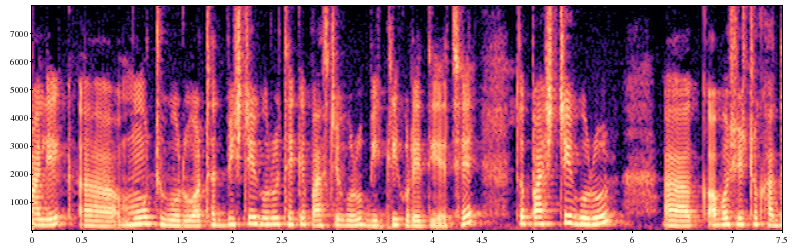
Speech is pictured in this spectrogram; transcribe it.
মালিক মোট গরু, অর্থাৎ বিশটি গরু থেকে পাঁচটি গরু বিক্রি করে দিয়েছে, তো পাঁচটি গরুর অবশিষ্ট খাদ্য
